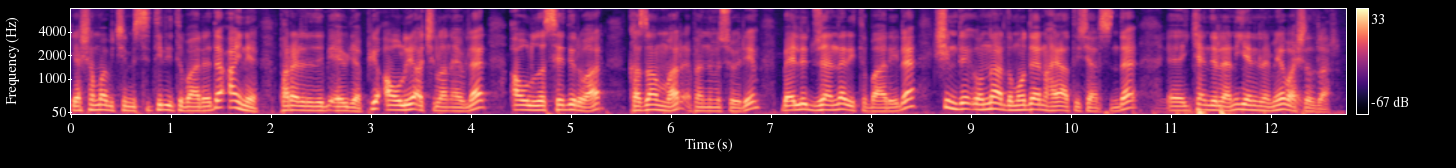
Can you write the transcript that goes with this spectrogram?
yaşama biçimi stil itibariyle de aynı paralelde bir ev yapıyor. Avluya açılan evler. Avluda sedir var, kazan var efendime söyleyeyim. Belli düzenler itibariyle şimdi onlar da modern hayat içerisinde e, kendilerini yenilemeye başladılar.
